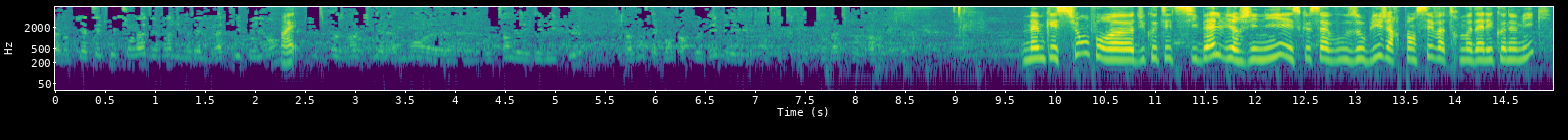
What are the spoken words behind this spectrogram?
donc il y a cette question-là demain du modèle gratuit payant qui se posera aussi également euh, au sein des, véhicules. Vraiment, ce n'est pas encore posé, mais je pense que cette question-là se posera Même question pour euh, du côté de Cybelle, Virginie. Est-ce que ça vous oblige à repenser votre modèle économique?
